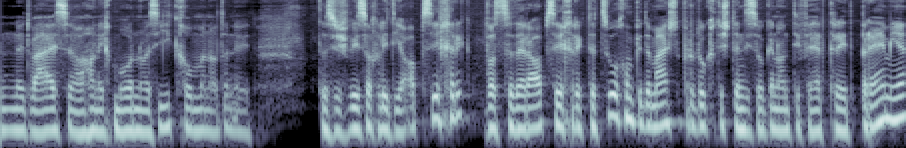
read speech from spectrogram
nicht weiss, ja, habe ich morgen noch ein Einkommen oder nicht. Das ist wie so ein bisschen die Absicherung. Was zu dieser Absicherung dazukommt bei den meisten Produkten, ist dann die sogenannte Fairtrade-Prämie.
